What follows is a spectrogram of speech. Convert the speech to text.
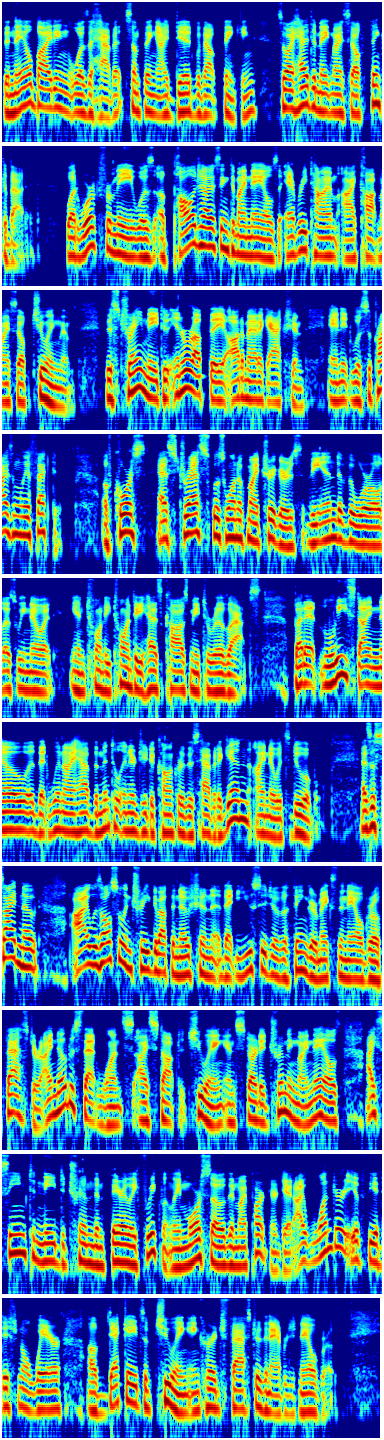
The nail biting was a habit, something I did without thinking, so I had to make myself think about it. What worked for me was apologizing to my nails every time I caught myself chewing them. This trained me to interrupt the automatic action, and it was surprisingly effective. Of course, as stress was one of my triggers, the end of the world as we know it in 2020 has caused me to relapse. But at least I know that when I have the mental energy to conquer this habit again, I know it's doable. As a side note, I was also intrigued about the notion that usage of a finger makes the nail grow faster. I noticed that once I stopped chewing and started trimming my nails, I seemed to need to trim them fairly frequently, more so than my partner did. I wonder if the additional wear of decades of chewing encouraged faster than average nail growth.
